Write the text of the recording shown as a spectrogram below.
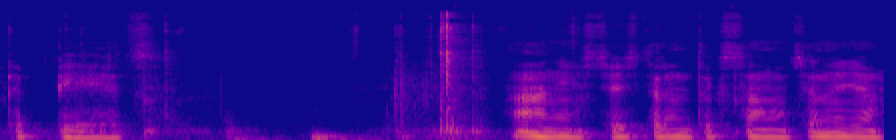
Капець. А, ні, з цієї сторони так само, це не я.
